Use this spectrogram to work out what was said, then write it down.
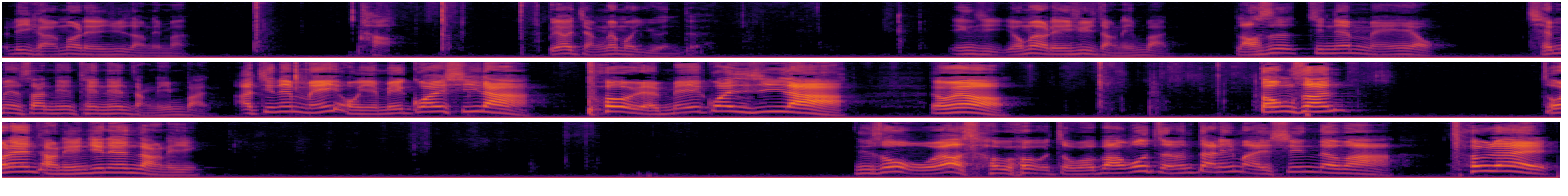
立凯有没有连续涨停板？好，不要讲那么远的。英子有没有连续涨停板？老师今天没有，前面三天天天涨停板啊，今天没有也没关系啦，破也没关系啦，有没有？东升昨天涨停，今天涨停。你说我要怎么怎么办？我只能带你买新的嘛，对不对？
